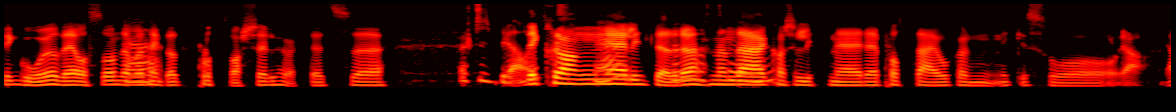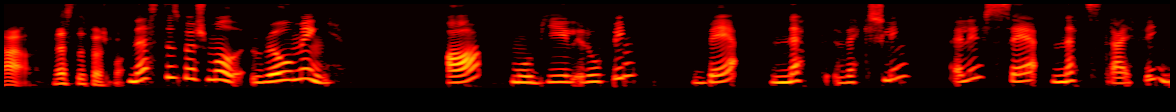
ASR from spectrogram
det går jo det også. Det var jeg tenkte at plottvarsel hørtes eh, Hørtes bra ut. Det klang Ja, eh, litt bedre, klang men det er kanskje litt mer plott. Plott er jo ikke så Ja, ja. ja. Neste spørsmål. Neste spørsmål. Roaming. A. Mobilroping. B. Nettveksling. Eller C. Nettstreifing.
